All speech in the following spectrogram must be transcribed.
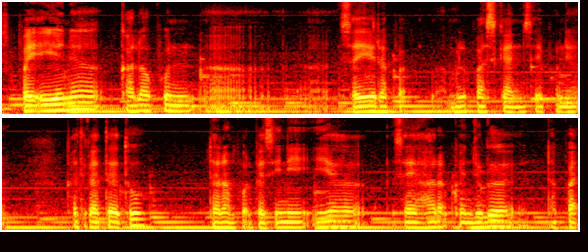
supaya ianya kalaupun uh, saya dapat melepaskan saya punya kata-kata tu dalam podcast ini ia saya harapkan juga dapat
